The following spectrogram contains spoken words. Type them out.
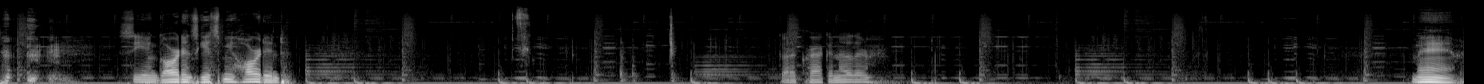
Seeing gardens gets me hardened. Gotta crack another. Man,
